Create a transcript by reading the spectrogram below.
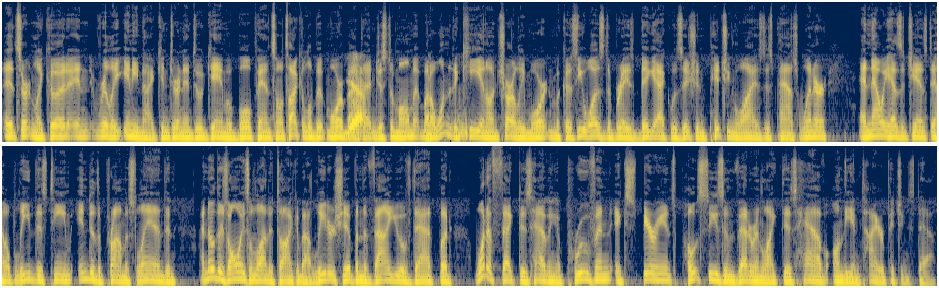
It certainly could, and really any night can turn into a game of bullpens. So I'll talk a little bit more about yeah. that in just a moment. But I wanted to key in on Charlie Morton because he was the Braves' big acquisition pitching wise this past winter, and now he has a chance to help lead this team into the promised land. And I know there's always a lot to talk about leadership and the value of that, but what effect does having a proven, experienced postseason veteran like this have on the entire pitching staff?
